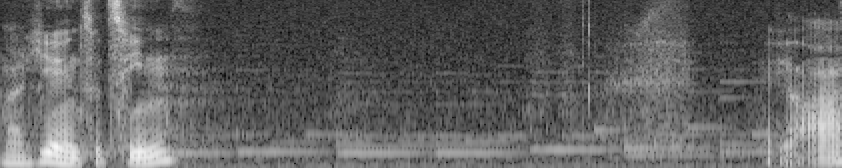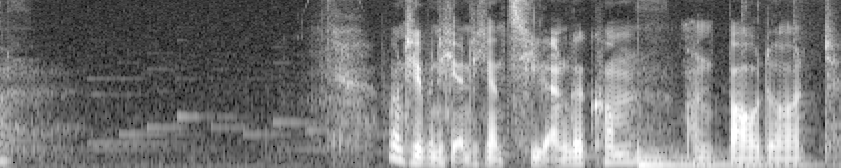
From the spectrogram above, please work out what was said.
Mal hier hinzuziehen. Ja. Und hier bin ich endlich am Ziel angekommen und baue dort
